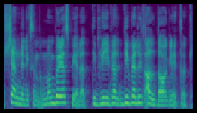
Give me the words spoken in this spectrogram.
kände liksom att man börjar spelet, det, blir väl, det är väldigt alldagligt och,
